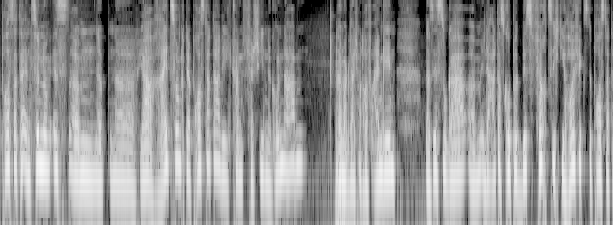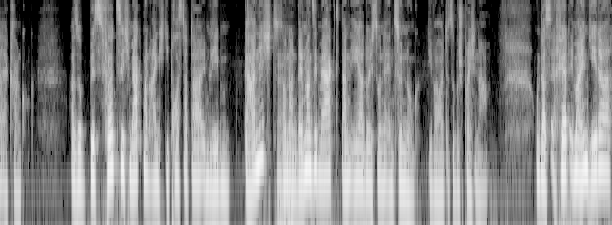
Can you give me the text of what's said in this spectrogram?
Prostataentzündung ist ähm, eine, eine ja, Reizung der Prostata, die kann verschiedene Gründe haben. Können mhm. wir gleich mal drauf eingehen. Das ist sogar ähm, in der Altersgruppe bis 40 die häufigste Prostataerkrankung. Also bis 40 merkt man eigentlich die Prostata im Leben gar nicht, mhm. sondern wenn man sie merkt, dann eher durch so eine Entzündung, die wir heute zu besprechen haben. Und das erfährt immerhin jeder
